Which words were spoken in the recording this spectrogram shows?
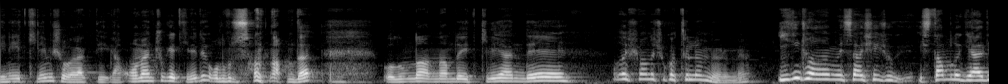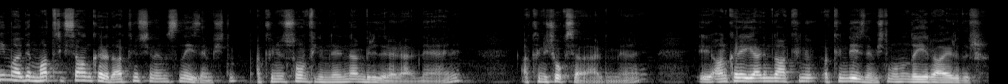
beni etkilemiş olarak değil. Yani Omen çok etkiledi olumsuz anlamda. Olumlu anlamda etkileyen de valla şu anda çok hatırlamıyorum ya. İlginç olan mesela şey çok İstanbul'a geldiğim halde Matrix Ankara'da Akün sinemasında izlemiştim. Akün'ün son filmlerinden biridir herhalde yani. Akün'ü çok severdim yani. Ee, Ankara'ya geldiğimde Akün'ü, Akün'de izlemiştim. Onun da yeri ayrıdır.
